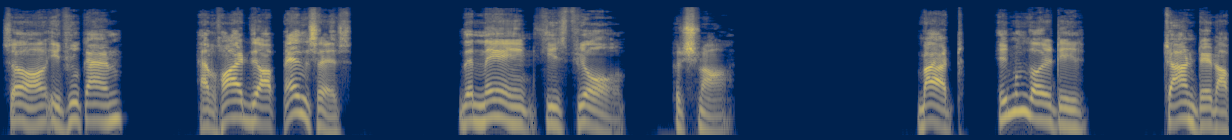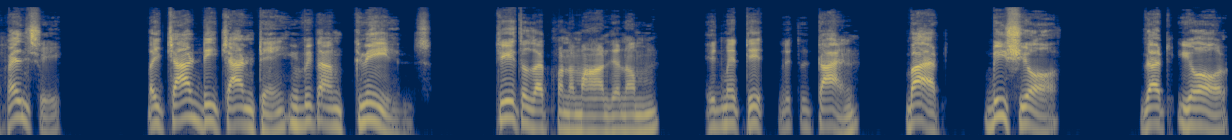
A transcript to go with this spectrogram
So if you can avoid the offenses, the name is pure, Krishna. But even though it is chanted offensive, by chanting, chanting, you become clean. Chetadatmanamarjanam. It may take little time, but be sure that your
